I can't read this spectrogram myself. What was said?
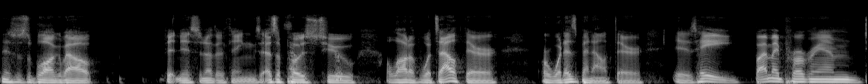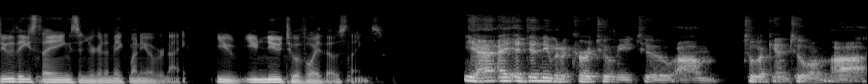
And this is a blog about fitness and other things, as opposed to a lot of what's out there or what has been out there is, hey, buy my program, do these things, and you're going to make money overnight. You you knew to avoid those things. Yeah, I, it didn't even occur to me to um, to look into them. Uh,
